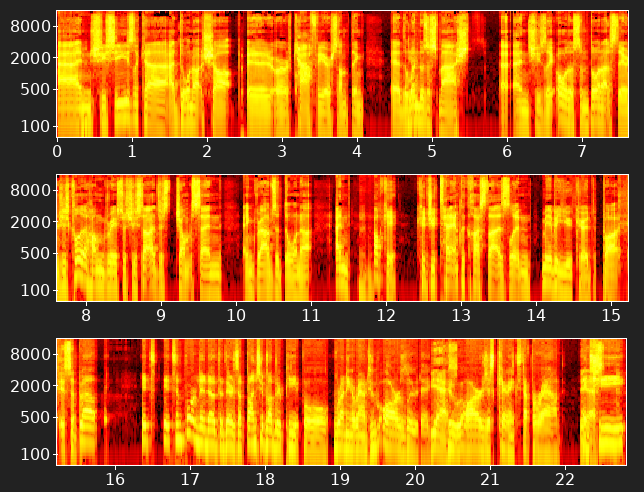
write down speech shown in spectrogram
and she sees like a, a donut shop uh, or cafe or something. Uh, the windows are smashed uh, and she's like, "Oh, there's some donuts there." And she's clearly hungry, so she sort of just jumps in and grabs a donut. And okay, could you technically class that as looting? Maybe you could, but it's a bit. Well, it's it's important to note that there's a bunch of other people running around who are looting, Yes. who are just carrying stuff around. And Yes. she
